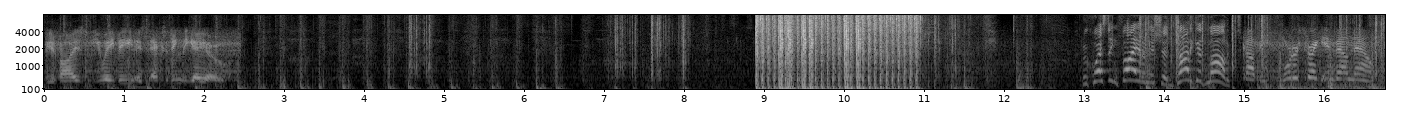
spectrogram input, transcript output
Be advised, UAV is exiting the AO. Marked. Copy. Mortar strike inbound now.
